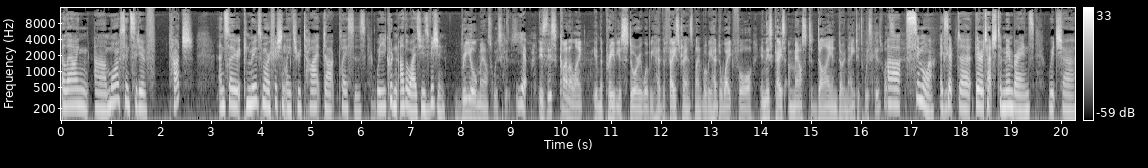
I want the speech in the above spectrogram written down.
allowing uh, more sensitive touch, and so it can move more efficiently through tight, dark places where you couldn't otherwise use vision. Real mouse whiskers. Yep. Is this kind of like in the previous story where we had the face transplant, where we had to wait for, in this case, a mouse to die and donate its whiskers? What's Uh, similar, except uh, they're attached to membranes which uh,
